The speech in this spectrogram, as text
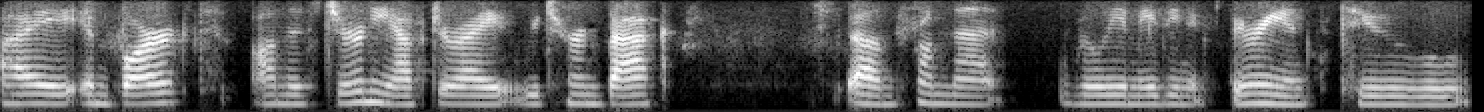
I embarked on this journey after I returned back um, from that really amazing experience to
